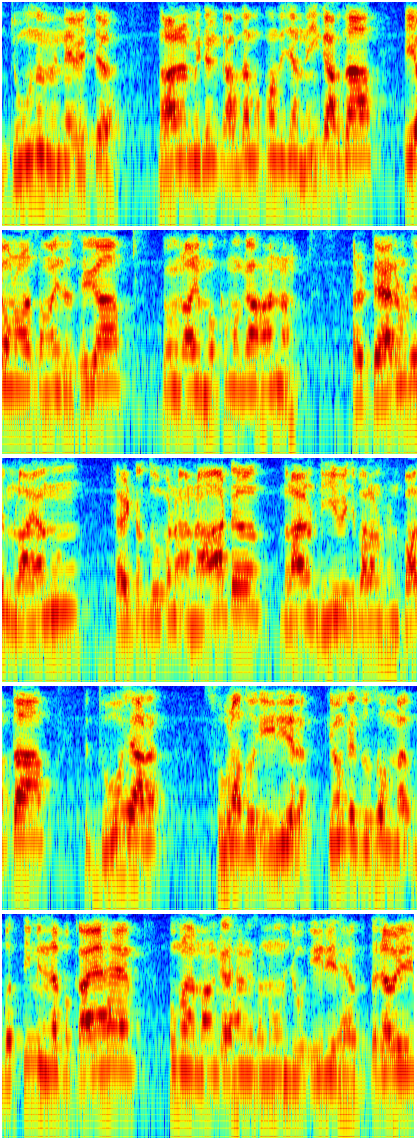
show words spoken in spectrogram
ਜੂਨ ਮਹੀਨੇ ਵਿੱਚ ਮੁਲਾਜ਼ਮ ਮੀਟਿੰਗ ਕਰਦਾ ਮੁੱਖ ਮੰਤਰੀ ਜਾਂ ਨਹੀਂ ਕਰਦਾ, ਇਹ ਆਉਣ ਵਾਲਾ ਸਮਾਂ ਹੀ ਦੱਸੇਗਾ, ਕਿਉਂਕਿ ਮੁਲਾਜ਼ਮ ਮੁੱਖ ਮੰਗਾਂ ਹਨ। ਰਿਟਾਇਰਮੈਂਟ ਦੇ ਮੁਲਾਜ਼ਮ ਨੂੰ ਫੈਕਟਰ 2.59 ਮੁਲਾਜ਼ਮ ਡੀ ਵਿੱਚ 12% ਵਾਧਾ ਤੇ 2016 ਤੋਂ ਏਰੀਅਰ, ਕਿਉਂਕਿ 232 ਮਹੀਨੇ ਦਾ ਬਕਾਇਆ ਹੈ, ਉਹ ਮੈਂ ਮੰਗ ਕਰ ਰਿਹਾ ਹਾਂ ਸਾਨੂੰ ਜੋ ਏਰੀਅਰ ਹੈ ਉਹ ਦਿੱਤਾ ਜਾਵੇ।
